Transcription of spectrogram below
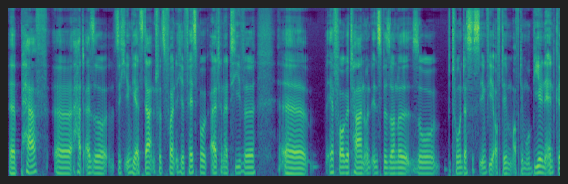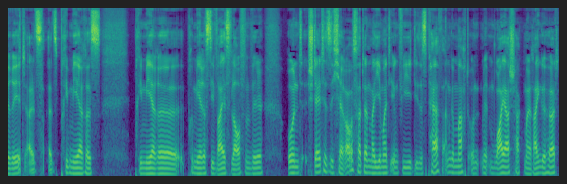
Äh, Path äh, hat also sich irgendwie als datenschutzfreundliche Facebook-Alternative äh, hervorgetan und insbesondere so betont, dass es irgendwie auf dem, auf dem mobilen Endgerät als, als primäres, primäre, primäres Device laufen will. Und stellte sich heraus, hat dann mal jemand irgendwie dieses Path angemacht und mit dem Wireshark mal reingehört,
